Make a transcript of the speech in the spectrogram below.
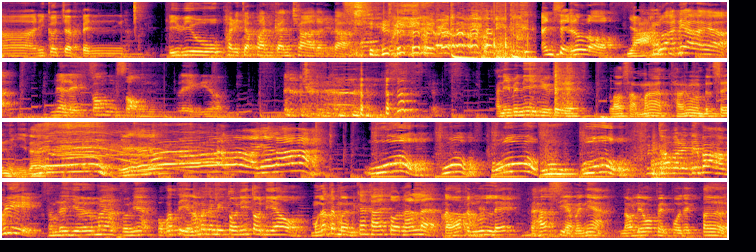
อ่าอันนี้ก็จะเป็นรีวิวผลิตภัณฑ์กัญชาต่างๆ อันเสร็จแล้วเหรอยัง แล้วอันนี้อะไรอะเนี่ยอะไรกล้องส่องอะไรอย่างนี้เหรออันนี้เป็นนี่คิวเตเราสามารถทำให้มันเป็นเส้นอย่างนี้ได้เย้ ไงล่ะ โอ้โหโอ้โหโอ้โหมันทำอะไรได้บ้างอะพี่ ทำได้เยอะมากตัวเนี้ย ปกติแล้วมันจะมีตัวนี้ตัวเดียว มันก็จะเหมือนคล้ายๆตัวนั้นแหละ แต่ว่าเป็นรุ่นเล็ก แต่ถ้าเสียบไปเนี่ย เราเรียกว่าเป็นโปรเจคเตอร์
